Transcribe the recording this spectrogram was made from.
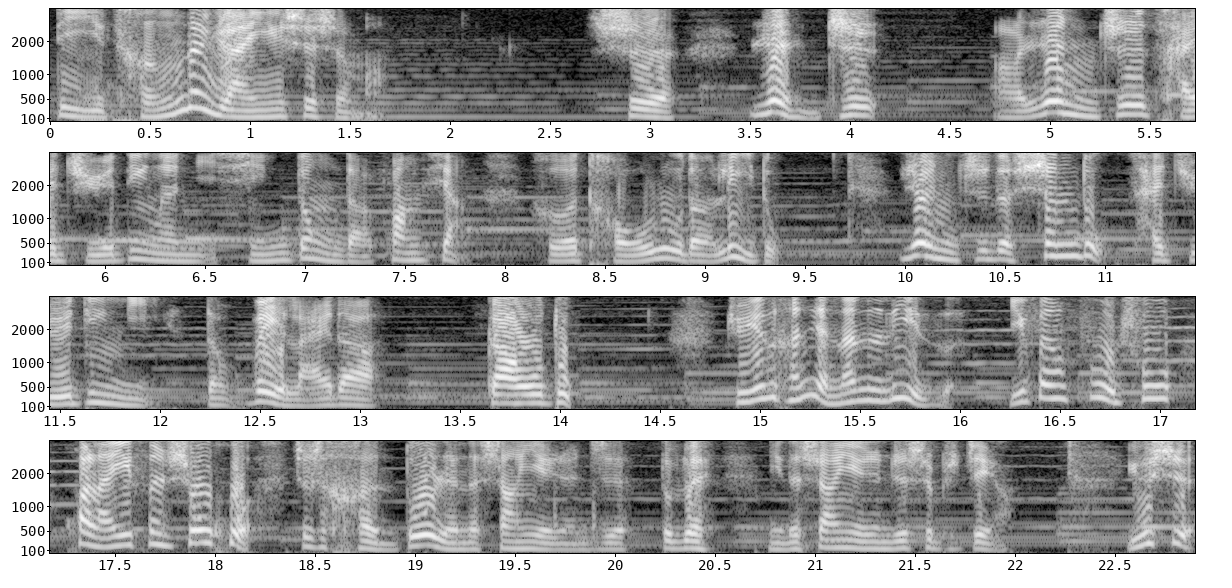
底层的原因是什么？是认知啊，认知才决定了你行动的方向和投入的力度，认知的深度才决定你的未来的高度。举一个很简单的例子。一份付出换来一份收获，这是很多人的商业认知，对不对？你的商业认知是不是这样？于是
